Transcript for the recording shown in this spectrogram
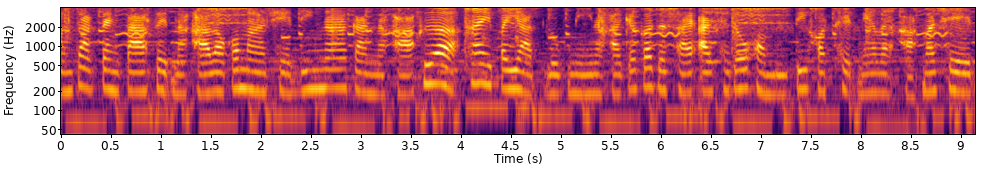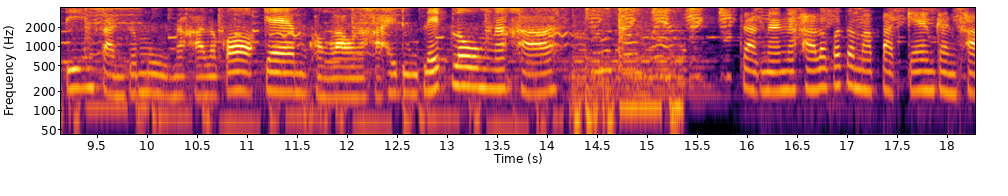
ลังจากแต่งตาเสร็จนะคะ เราก็มาเชดดิ้งหน้ากันนะคะ เพื่อให้ประหยัดลุคนี้นะคะ แก้วก็จะใช้อายแชโดว์ของ Beauty Cottage เนี่ยแหละค่ะ มาเชดดิ้งสันจมูกนะคะ แล้วก็แก้มของเรานะคะ ให้ดูเล็กลงนะคะ จากนั้นนะคะเราก็จะมาปัดแก้มกันค่ะ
